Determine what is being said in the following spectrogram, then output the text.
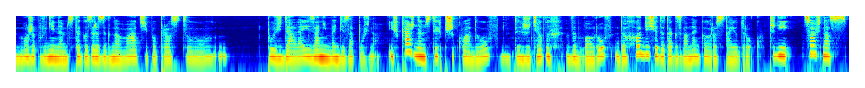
może powinienem z tego zrezygnować i po prostu pójść dalej, zanim będzie za późno. I w każdym z tych przykładów, tych życiowych wyborów, dochodzi się do tak zwanego rozstaju dróg. Czyli coś nas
